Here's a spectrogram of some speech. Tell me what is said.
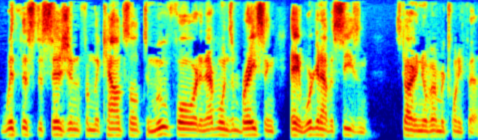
with this decision from the council to move forward and everyone's embracing, hey, we're going to have a season starting November 25th?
